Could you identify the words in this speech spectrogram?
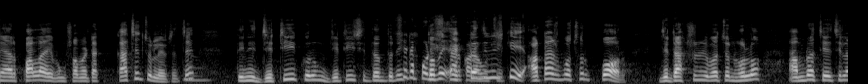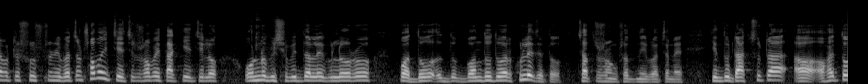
নেয়ার পালা এবং সময়টা কাছে চলে এসেছে তিনি যেটি করুন যেটি সিদ্ধান্ত নিন তবে একটা জিনিস কি আঠাশ বছর পর যে ডাকসু নির্বাচন হলো, আমরা চেয়েছিলাম একটা সুষ্ঠু নির্বাচন, সবাই চেয়েছিল, সবাই তাকিয়েছিল, অন্য বিশ্ববিদ্যালয়গুলোরও বন্ধ দুয়ার খুলে যেত ছাত্র সংসদ নির্বাচনের কিন্তু ডাকসুটা হয়তো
